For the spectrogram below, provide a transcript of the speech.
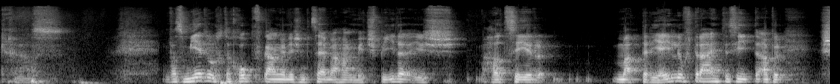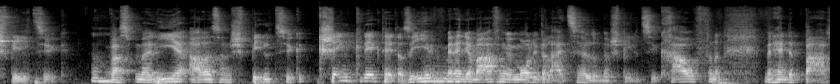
Krass. Was mir durch den Kopf gegangen ist im Zusammenhang mit Spielen, ist halt sehr materiell auf der einen Seite, aber Spielzeug. Mhm. Was Maria alles an Spielzeug geschenkt gekriegt hat. Also ich, wir haben ja am Anfang mal überlegt, sollen wir Spielzeug kaufen? Wir haben ein paar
